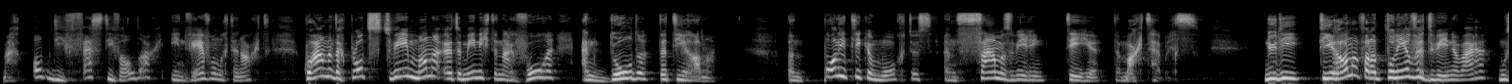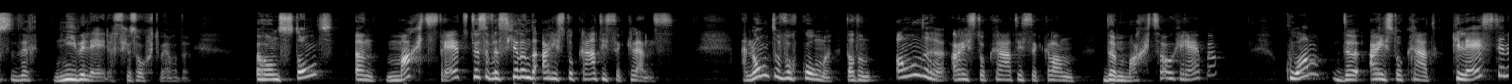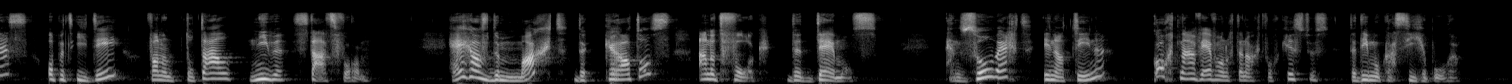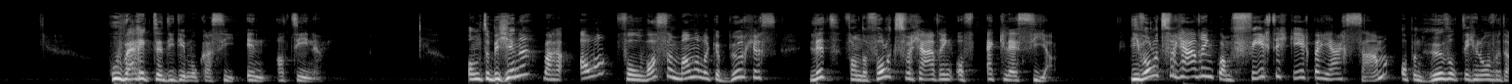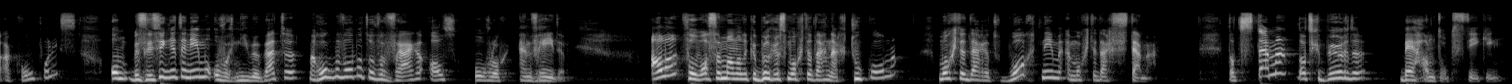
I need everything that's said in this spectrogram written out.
Maar op die festivaldag in 508 kwamen er plots twee mannen uit de menigte naar voren en doodden de tirannen. Een politieke moord dus, een samenzwering tegen de machthebbers. Nu die tirannen van het toneel verdwenen waren, moesten er nieuwe leiders gezocht worden. Er ontstond een machtsstrijd tussen verschillende aristocratische clans. En om te voorkomen dat een andere aristocratische clan de macht zou grijpen, kwam de aristocraat Kleisthenes op het idee van een totaal nieuwe staatsvorm. Hij gaf de macht, de kratos, aan het volk, de demos. En zo werd in Athene, kort na 508 voor Christus, de democratie geboren. Hoe werkte die democratie in Athene? Om te beginnen waren alle volwassen mannelijke burgers lid van de volksvergadering of ecclesia. Die volksvergadering kwam 40 keer per jaar samen op een heuvel tegenover de Acropolis om beslissingen te nemen over nieuwe wetten, maar ook bijvoorbeeld over vragen als oorlog en vrede. Alle volwassen mannelijke burgers mochten daar naartoe komen, mochten daar het woord nemen en mochten daar stemmen. Dat stemmen dat gebeurde bij handopsteking.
